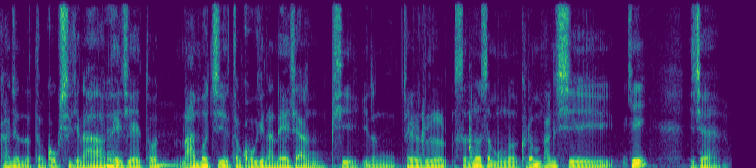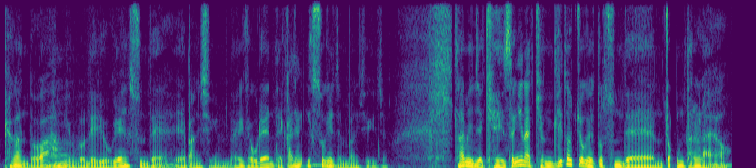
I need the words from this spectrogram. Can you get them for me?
가진 어떤 곡식이나 네. 돼지의 또 나머지 어떤 고기나 내장, 피 이런 재료를 써 넣어서 먹는 그런 방식이 이제 평안도와 함경도 내륙의 순대의 방식입니다. 그러니까 우리한테 가장 익숙해진 방식이죠. 다음에 이제 개성이나 경기도 쪽의 또 순대는 조금 달라요.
